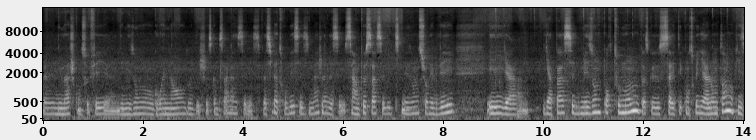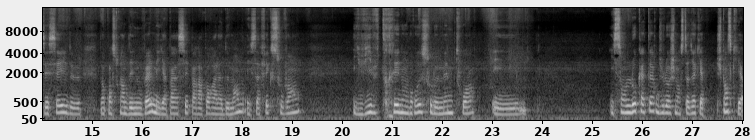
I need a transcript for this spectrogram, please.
euh, l'image qu'on se fait euh, des maisons au Groenland, des choses comme ça. C'est facile à trouver ces images là, c'est un peu ça, c'est des petites maisons surélevées. Et il n'y a, y a pas assez de maisons pour tout le monde parce que ça a été construit il y a longtemps, donc ils essayent d'en construire des nouvelles, mais il n'y a pas assez par rapport à la demande, et ça fait que souvent ils vivent très nombreux sous le même toit. Ils sont locataires du logement. C'est-à-dire qu'il y a, je pense qu'il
